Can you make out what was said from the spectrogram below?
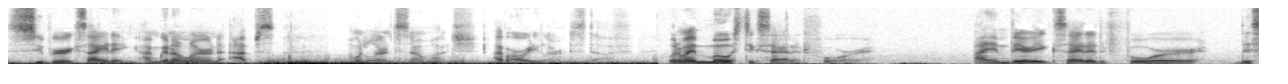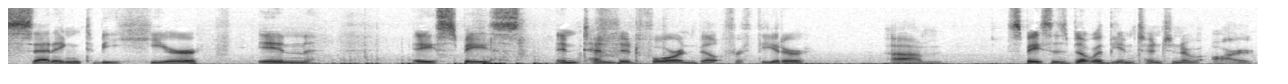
super exciting. I'm gonna learn abs. I'm gonna learn so much. I've already learned stuff. What am I most excited for? I am very excited for this setting to be here in a space intended for and built for theater. Um, spaces built with the intention of art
